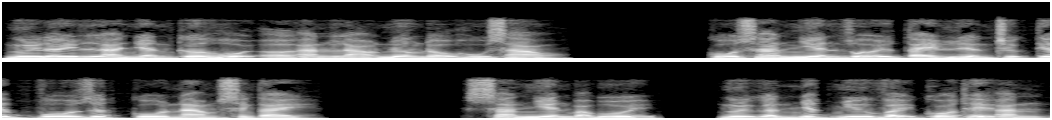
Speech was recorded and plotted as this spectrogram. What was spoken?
Ngươi đây là nhân cơ hội ở ăn lão nương đậu hủ sao? Cố san nhiên rỗi tay liền trực tiếp vô rất cố nam xanh tay. San nhiên bảo bối, ngươi gần nhất như vậy có thể ăn,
